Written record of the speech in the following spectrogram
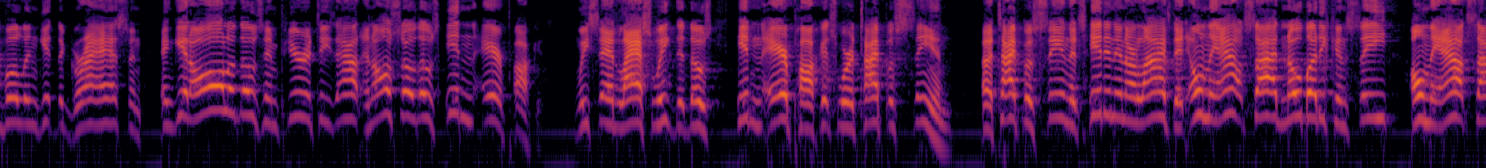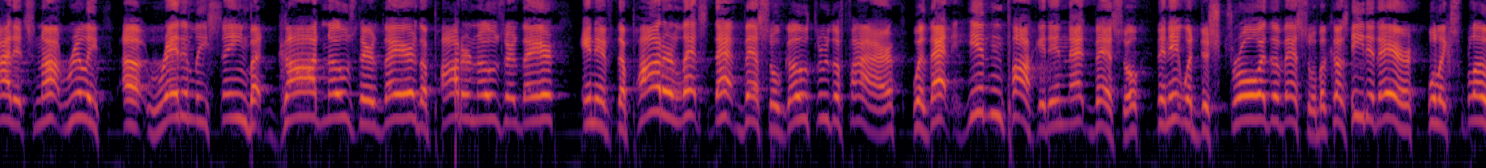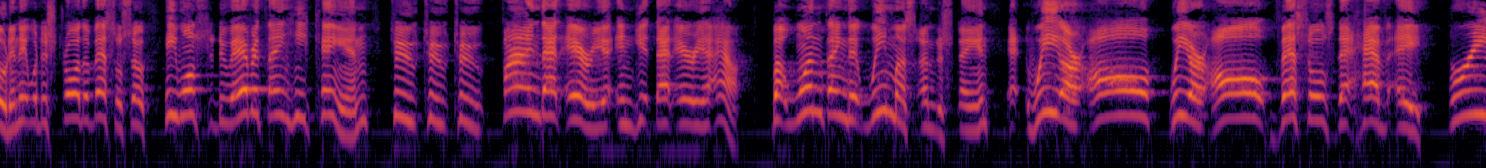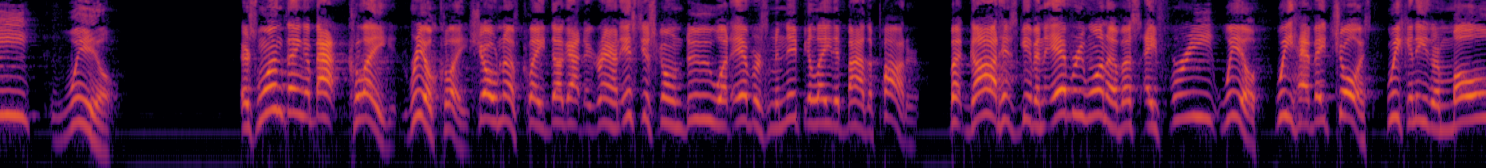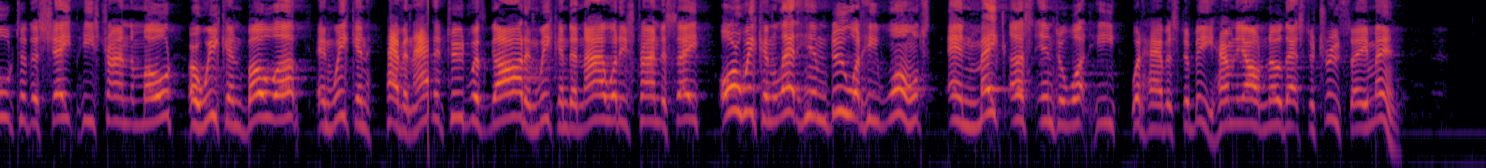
gravel and get the grass and, and get all of those impurities out and also those hidden air pockets. We said last week that those hidden air pockets were a type of sin, a type of sin that's hidden in our life that on the outside nobody can see. On the outside, it's not really uh, readily seen, but God knows they're there. The potter knows they're there. And if the potter lets that vessel go through the fire with that hidden pocket in that vessel, then it would destroy the vessel because heated air will explode and it will destroy the vessel. So he wants to do everything he can to, to, to find that area and get that area out. But one thing that we must understand, eh, we are all we are all vessels that have a free will. There's one thing about clay, real clay. Sure enough, clay dug out the ground, it's just going to do whatever's manipulated by the potter. But God has given every one of us a free will. We have a choice. We can either mold to the shape He's trying to mold, or we can bow up and we can have an attitude with God and we can deny what He's trying to say, or we can let Him do what He wants and make us into what He would have us to be. How many of y'all know that's the truth? Say amen.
